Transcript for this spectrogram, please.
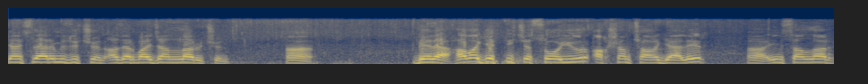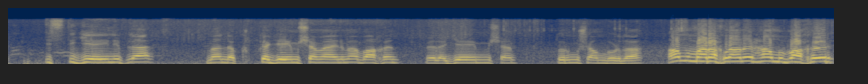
gənclərimiz üçün, Azərbaycanlılar üçün. Ha. Belə, hava getdikcə soyuyur, axşam çağı gəlir. Ha, insanlar isti geyiniblər. Mən də kurtka geyinmişəm əynimə, baxın. Belə geyinmişəm, durmuşam burada. Hamı maraqlanır, hamı baxır.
